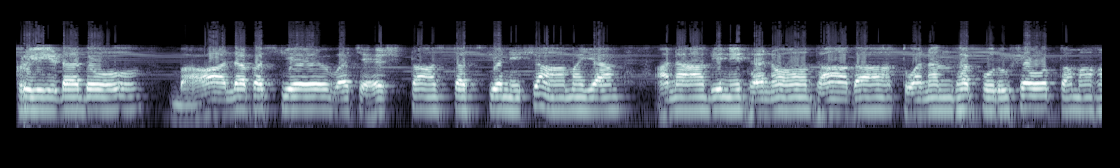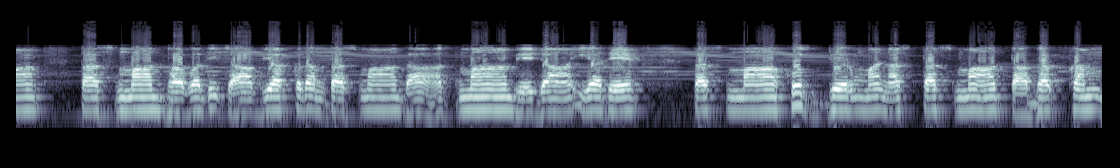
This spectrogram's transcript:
क्रीडदो बालकस्येव चेष्टास्तस्य निशामय। अनादिनिधनो दादा त्वनन्धपुरुषोत्तमः। तस्माद्भवति चाव्यक्तं तस्मादात्माभिजायते तस्माहुद्धिर्मनस्तस्मात्तदखं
